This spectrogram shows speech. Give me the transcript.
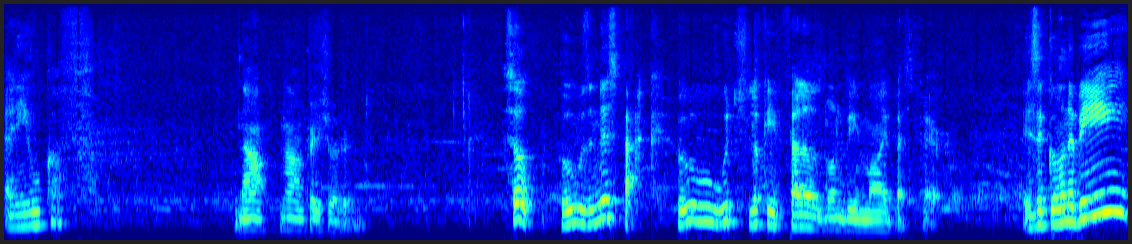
Annie Ukov. No, no, I'm pretty sure there isn't. So, who's in this pack? Who, which lucky fellow is going to be my best player? Is it going to be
